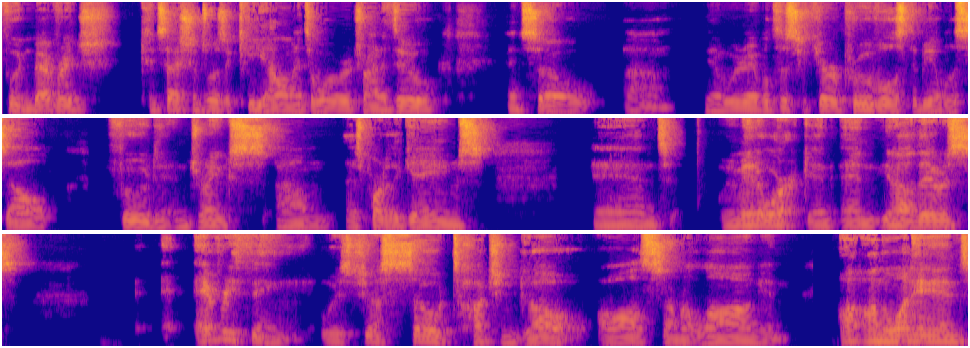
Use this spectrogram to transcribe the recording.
food and beverage concessions was a key element to what we were trying to do, and so um, you know we were able to secure approvals to be able to sell food and drinks um, as part of the games, and we made it work. And and you know there was everything was just so touch and go all summer long. And on, the one hand,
